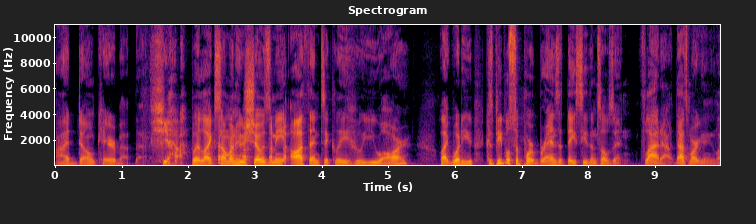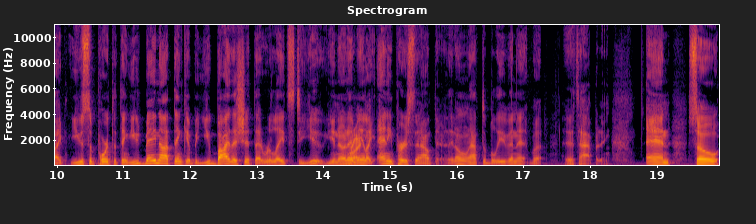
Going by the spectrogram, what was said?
I don't care about that. Yeah. But like someone who shows me authentically who you are, like what do you? Because people support brands that they see themselves in. Flat out, that's marketing. Like you support the thing. You may not think it, but you buy the shit that relates to you. You know what I mean? Like any person out there, they don't have to believe in it, but it's happening. And so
